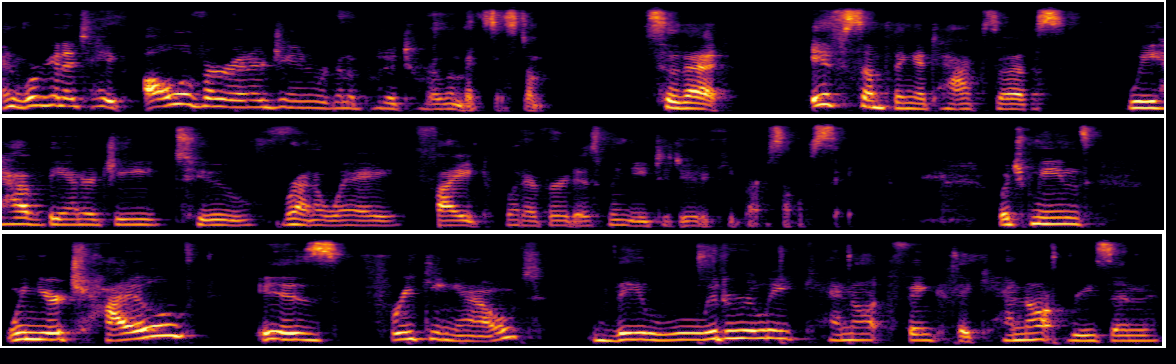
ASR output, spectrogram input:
and we're going to take all of our energy and we're going to put it to our limbic system so that if something attacks us, we have the energy to run away, fight, whatever it is we need to do to keep ourselves safe. Which means when your child is freaking out, they literally cannot think they cannot reason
